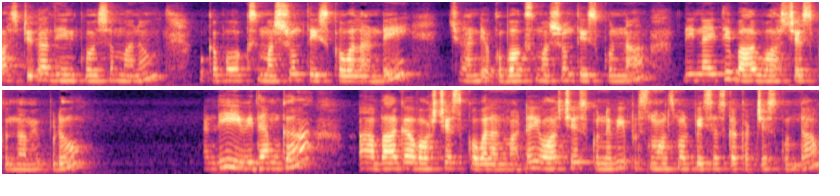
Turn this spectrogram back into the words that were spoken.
ఫస్ట్గా దీనికోసం మనం ఒక బాక్స్ మష్రూమ్ తీసుకోవాలండి. చూడండి ఒక బాక్స్ మష్రూమ్ తీసుకున్నా దీన్ని అయితే బాగా వాష్ చేసుకుందాం ఇప్పుడు. అండి ఈ విధంగా బాగా వాష్ చేసుకోవాలన్నమాట. ఈ వాష్ చేసుకున్నవి ఇప్పుడు స్మాల్ స్మాల్ పీసెస్గా కట్ చేసుకుందాం.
